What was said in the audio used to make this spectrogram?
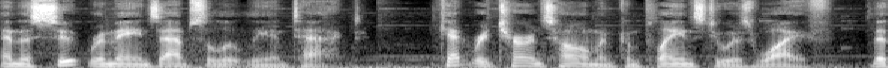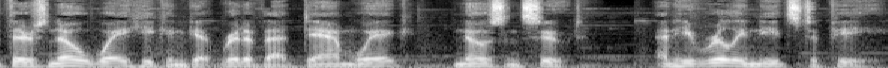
and the suit remains absolutely intact. Kent returns home and complains to his wife, that there's no way he can get rid of that damn wig, nose and suit. And he really needs to pee.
